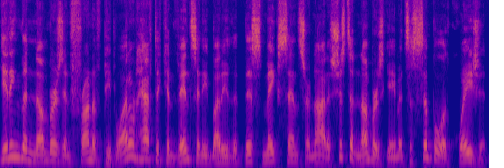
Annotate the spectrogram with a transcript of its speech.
getting the numbers in front of people. I don't have to convince anybody that this makes sense or not. It's just a numbers game. It's a simple equation.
